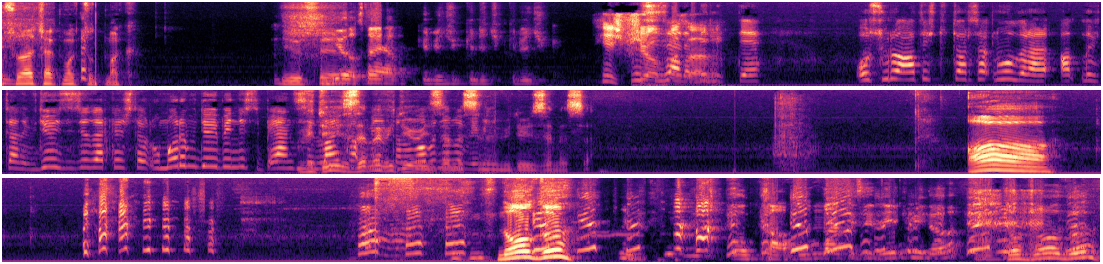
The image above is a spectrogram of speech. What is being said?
Osura çakmak tutmak. Yüksel. Yiyorsa yap gülücük gülücük gülücük. Hiçbir Biz şey olmaz sizlerle abi. birlikte o suru ateş tutarsak ne olur adlı bir tane video izleyeceğiz arkadaşlar. Umarım videoyu beğenirsiniz. Beğendiyseniz Video like izleme video abone olmayı izlemesini video izlemesi. Aa. ne oldu? O kaplumbağa sesi değil miydi o? Ne, ne oldu?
